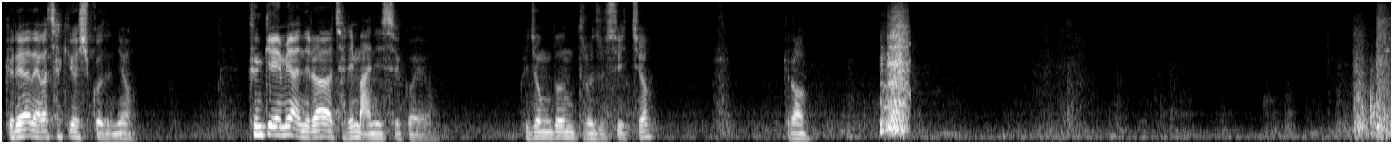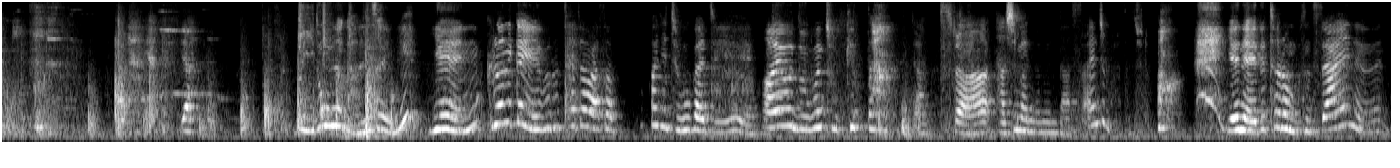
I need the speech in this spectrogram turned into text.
그래야 내가 찾기가 쉽거든요. 큰 게임이 아니라 자리 많이 있을 거예요. 그 정도는 들어줄 수 있죠? 그럼. 야, 너 이 동네가 아는 사이니? 얜 그러니까 일부러 찾아와서 표까지 주고 가지. 아유, 누군 좋겠다. 야, 나슬아, 다시 만나면 나 사인 좀 받아주라. 얘는 애들처럼 무슨 사인은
